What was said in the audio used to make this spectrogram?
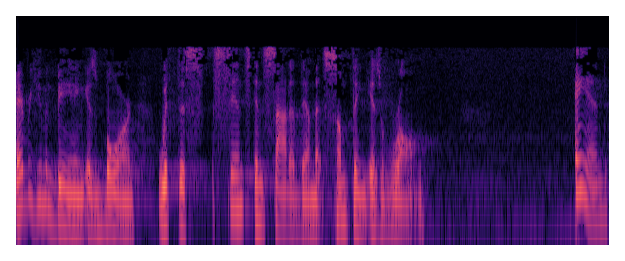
Every human being is born with this sense inside of them that something is wrong. And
